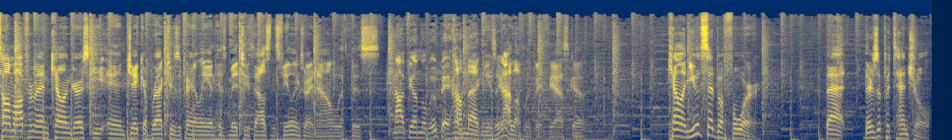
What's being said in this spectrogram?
Tom Offerman, Kellen Gursky, and Jacob Recht, who's apparently in his mid 2000s feelings right now with this Not feeling the Lupe, huh? comeback music. I love Lupe Fiasco. Kellen, you had said before that there's a potential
